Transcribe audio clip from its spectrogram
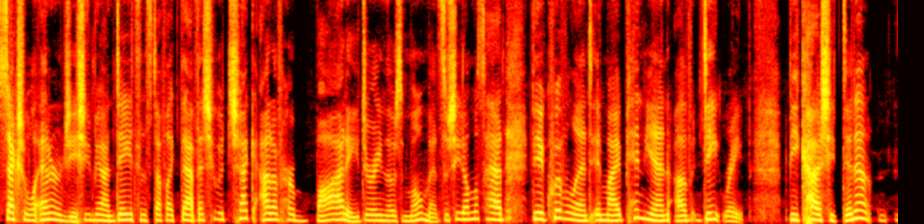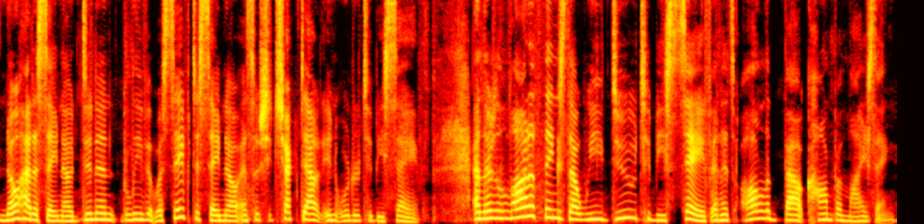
sexual energy. She'd be on dates and stuff like that, that she would check out of her body during those moments. So she'd almost had the equivalent, in my opinion, of date rape because she didn't know how to say no, didn't believe it was safe to say no. And so she checked out in order to be safe. And there's a lot of things that we do to be safe, and it's all about compromising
